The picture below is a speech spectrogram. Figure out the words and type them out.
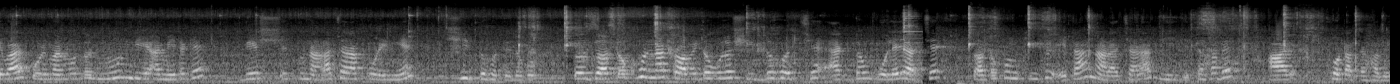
এবার পরিমাণ মতো নুন দিয়ে আমি এটাকে বেশ একটু নাড়াচাড়া করে নিয়ে সিদ্ধ হতে দেবো। তো যতক্ষণ না টমেটোগুলো সিদ্ধ হচ্ছে, একদম গলে যাচ্ছে, ততক্ষণ কিন্তু এটা নাড়াচাড়া দিয়ে দিতে হবে আর ফোটাতে হবে।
